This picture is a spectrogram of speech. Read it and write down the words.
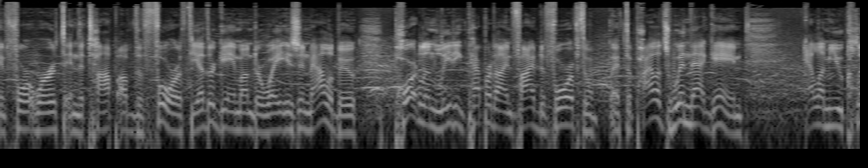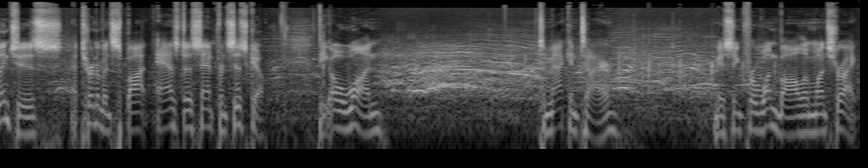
in Fort Worth in the top of the fourth. The other game underway is in Malibu. Portland leading Pepperdine 5 4. If the, if the Pilots win that game, LMU clinches a tournament spot, as does San Francisco. The 0 1 to McIntyre, missing for one ball and one strike.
